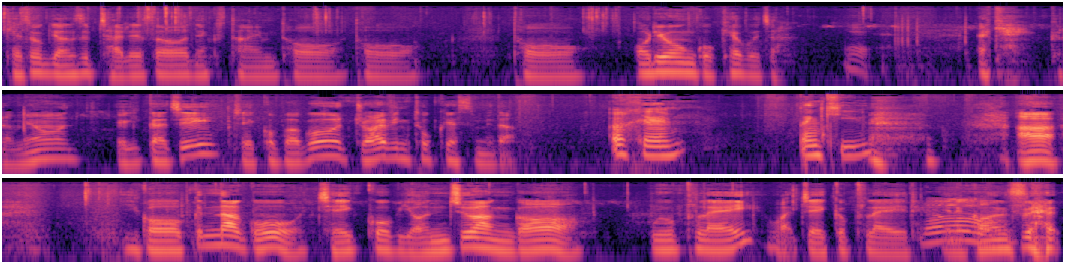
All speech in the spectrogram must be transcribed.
계속 연습 잘해서 next time 더 더 더 어려운 곡 해보자. Yeah. 오케이, 그러면 여기까지 제이콥하고 드라이빙 토크였습니다. Okay. Thank you. 아 이거 끝나고 제이콥 연주한 거 We'll play what Jacob played in a No. concert.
